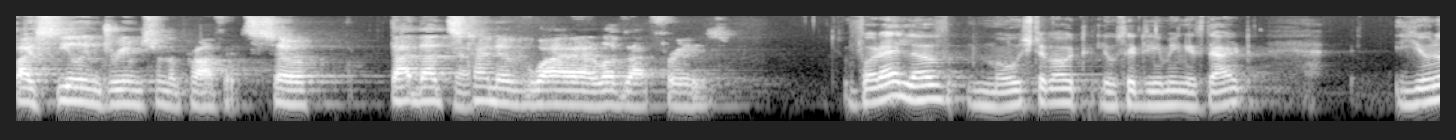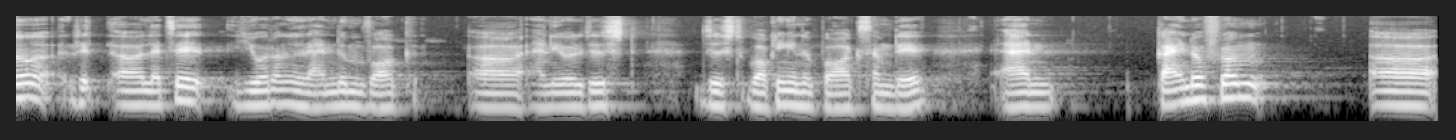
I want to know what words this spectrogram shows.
by stealing dreams from the prophets. So that that's yeah. kind of why I love that phrase. What I love most about lucid dreaming is that, you know, uh, let's say you're on a random walk, uh, and you're just just walking in a park someday, and kind of from uh,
